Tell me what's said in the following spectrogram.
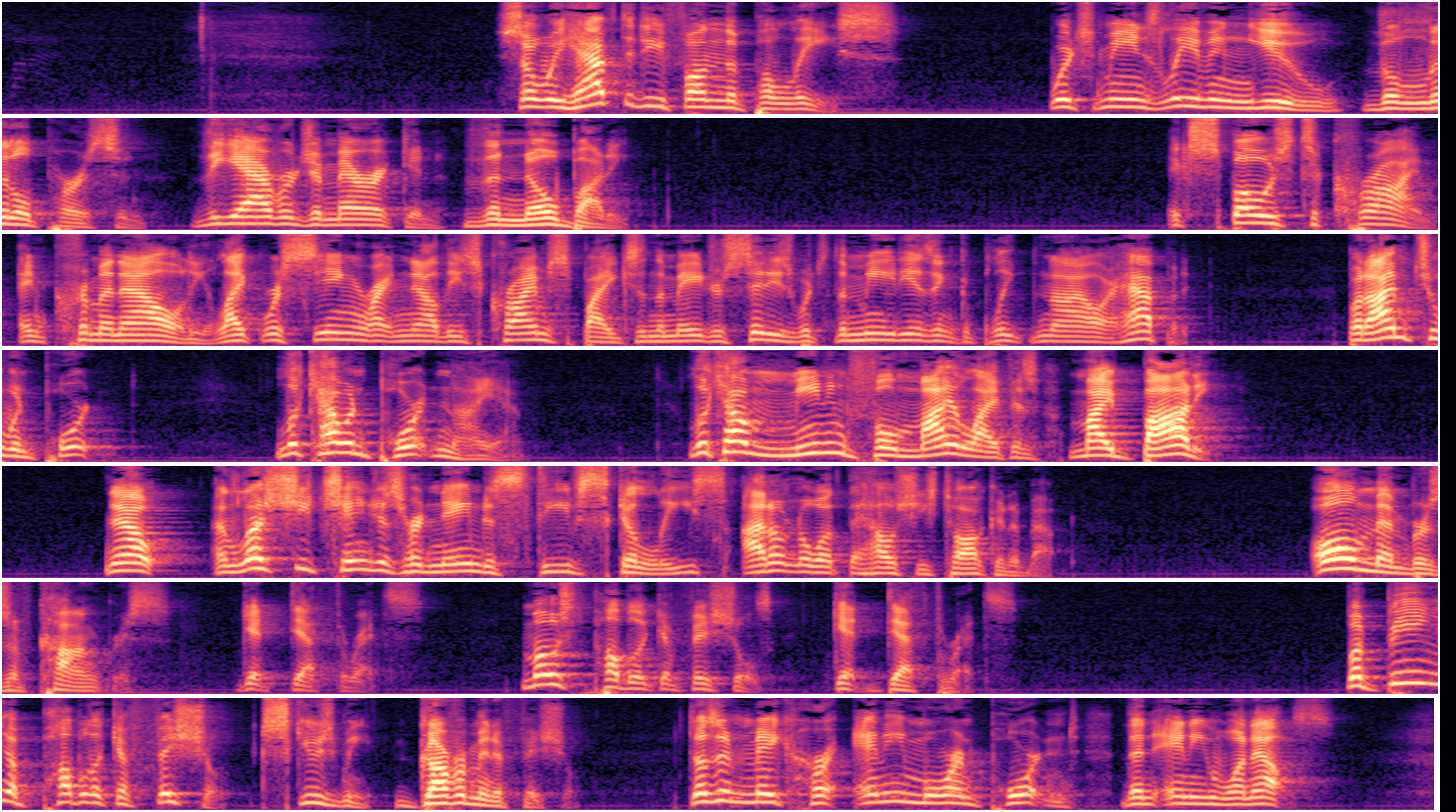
So we have to defund the police, which means leaving you, the little person, the average American, the nobody, exposed to crime and criminality, like we're seeing right now, these crime spikes in the major cities, which the media is in complete denial are happening. But I'm too important. Look how important I am. Look how meaningful my life is, my body. Now, unless she changes her name to Steve Scalise, I don't know what the hell she's talking about. All members of Congress get death threats. Most public officials get death threats. But being a public official, excuse me, government official, doesn't make her any more important than anyone else.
